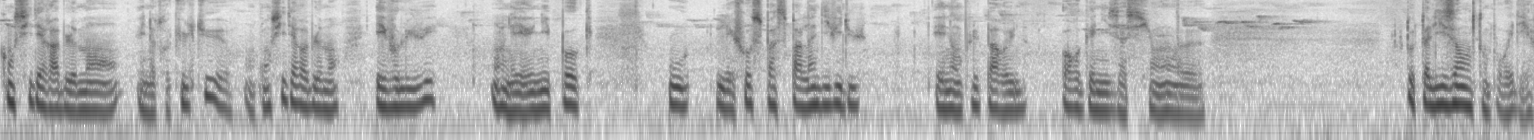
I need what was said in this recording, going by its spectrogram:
considérablement, et notre culture ont considérablement évolué. On est à une époque où les choses passent par l'individu et non plus par une organisation euh, totalisante, on pourrait dire.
